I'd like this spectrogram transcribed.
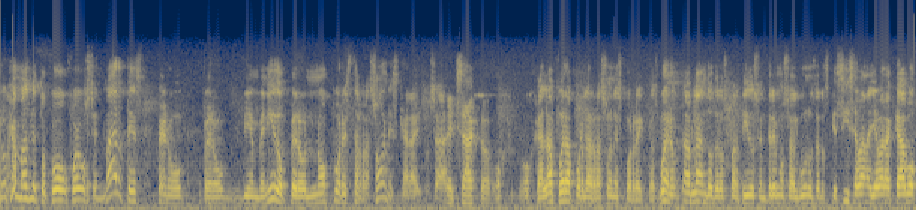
yo jamás me tocó juegos en martes, pero, pero bienvenido, pero no por estas razones, caray. O sea, Exacto. o- ojalá fuera por las razones correctas. Bueno, hablando de los partidos, entremos a algunos de los que sí se van a llevar a cabo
